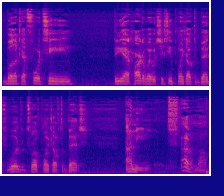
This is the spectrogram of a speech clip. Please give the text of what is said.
Bullock had 14. Then you had Hardaway with 16 points off the bench. Wood with 12 points off the bench. I mean, I don't know.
